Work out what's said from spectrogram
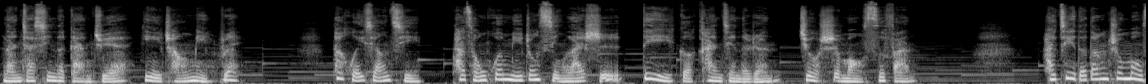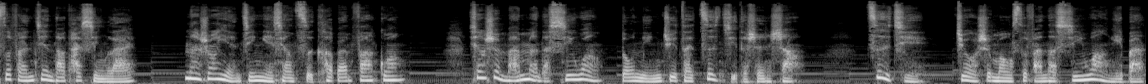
蓝嘉欣的感觉异常敏锐。他回想起，他从昏迷中醒来时，第一个看见的人就是孟思凡。还记得当初孟思凡见到他醒来。那双眼睛也像此刻般发光，像是满满的希望都凝聚在自己的身上，自己就是孟思凡的希望一般。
